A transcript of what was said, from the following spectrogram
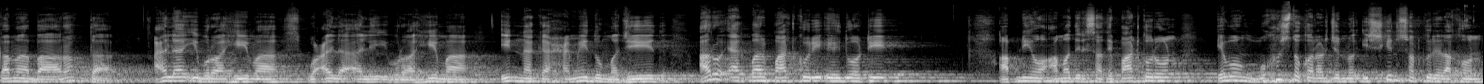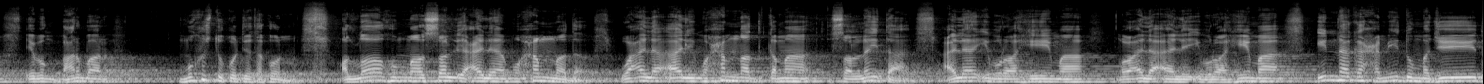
كما باركت আলা ইব্রাহিমা ও আলা আলী ইব্রাহিমা ইন্নাকা হামিদু মজিদ। আরও একবার পাঠ করি এই দোয়াটি। আপনিও আমাদের সাথে পাঠ করুন এবং মুখস্থ করার জন্য স্ক্রিনশট করে রাখুন এবং বারবার মুখস্থ করতে থাকুন আল্লাহুম্মা সাল্লি আলা মুহাম্মদ ওয়া আলা আলি মুহাম্মদ কামা সাল্লাইতা আলা ইব্রাহিমা وعلى آل إبراهيم إنك حميد مجيد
